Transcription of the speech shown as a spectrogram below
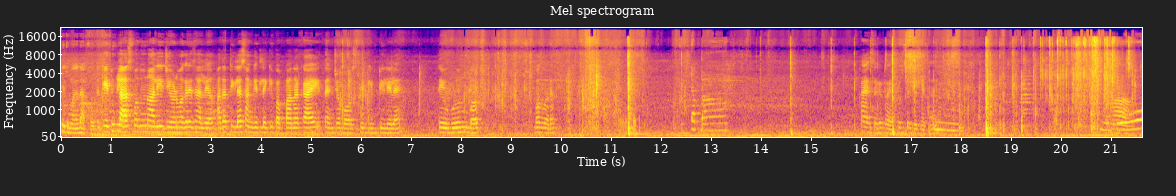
ते तुम्हाला दाखवते. केतू क्लासमधून आली जेवण वगैरे झालं. आता तिला सांगितलं की पप्पांना काय त्यांच्या बॉसने गिफ्ट दिलेलं आहे. ते उघडून बघ. बघ बरं. काय सगळे ड्रायफ्रुट्स त्याच्यात हा. हो.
